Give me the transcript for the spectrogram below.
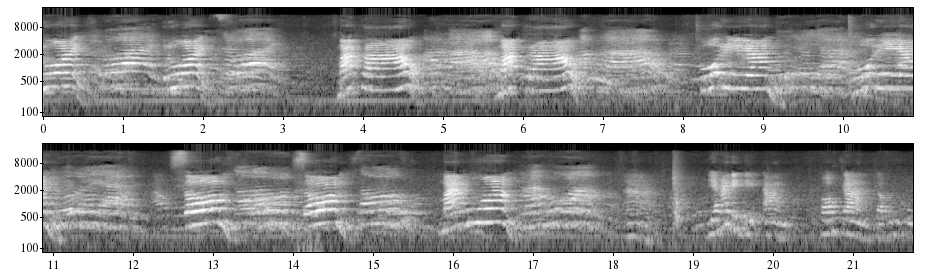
กล้วย กล้วย มะพร้าว มะพร้าว ทุเรียน ทุเรียน ส้ม ส้ม มะม่วง อ่า เดี๋ยวให้เด็กๆอ่าน พร้อมกันกับคุณครู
